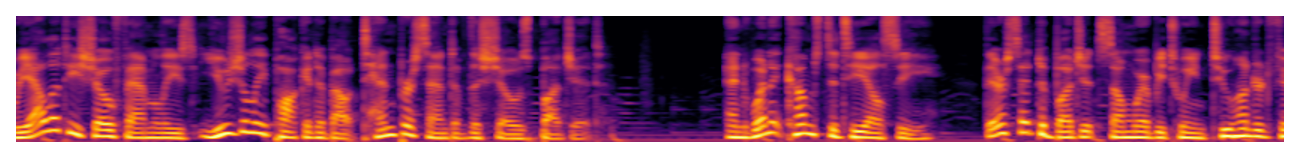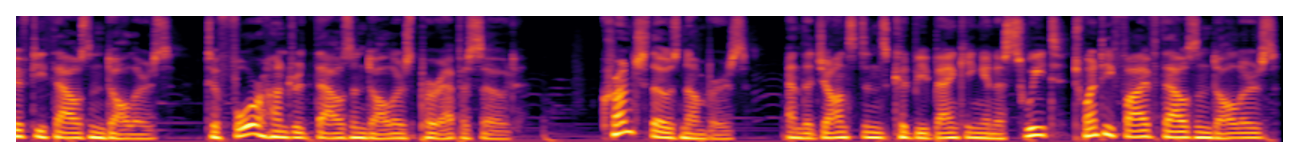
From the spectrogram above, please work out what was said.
reality show families usually pocket about 10% of the show's budget. And when it comes to TLC, they're said to budget somewhere between $250,000 to $400,000 per episode. Crunch those numbers, and the Johnstons could be banking in a sweet $25,000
